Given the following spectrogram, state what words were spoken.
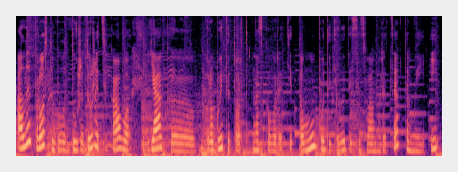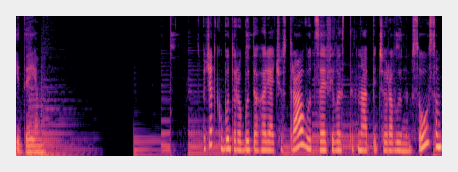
Але просто було дуже-дуже цікаво, як е, робити торт на сковороді. Тому буду ділитися з вами рецептами і ідеями. Спочатку буду робити гарячу страву, це філе стегна під журавлиним соусом.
